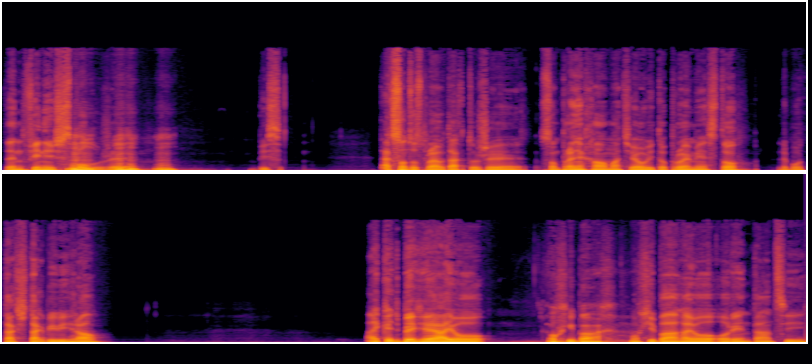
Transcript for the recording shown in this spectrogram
ten finish spolu, Mhm. že Mhm. Mhm. by s... Tak som to spravil takto, že som prenechal Matejovi to prvé miesto, lebo tak, tak by vyhral. Aj keď beh je aj o, O chybách. o chybách, aj o orientácii,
